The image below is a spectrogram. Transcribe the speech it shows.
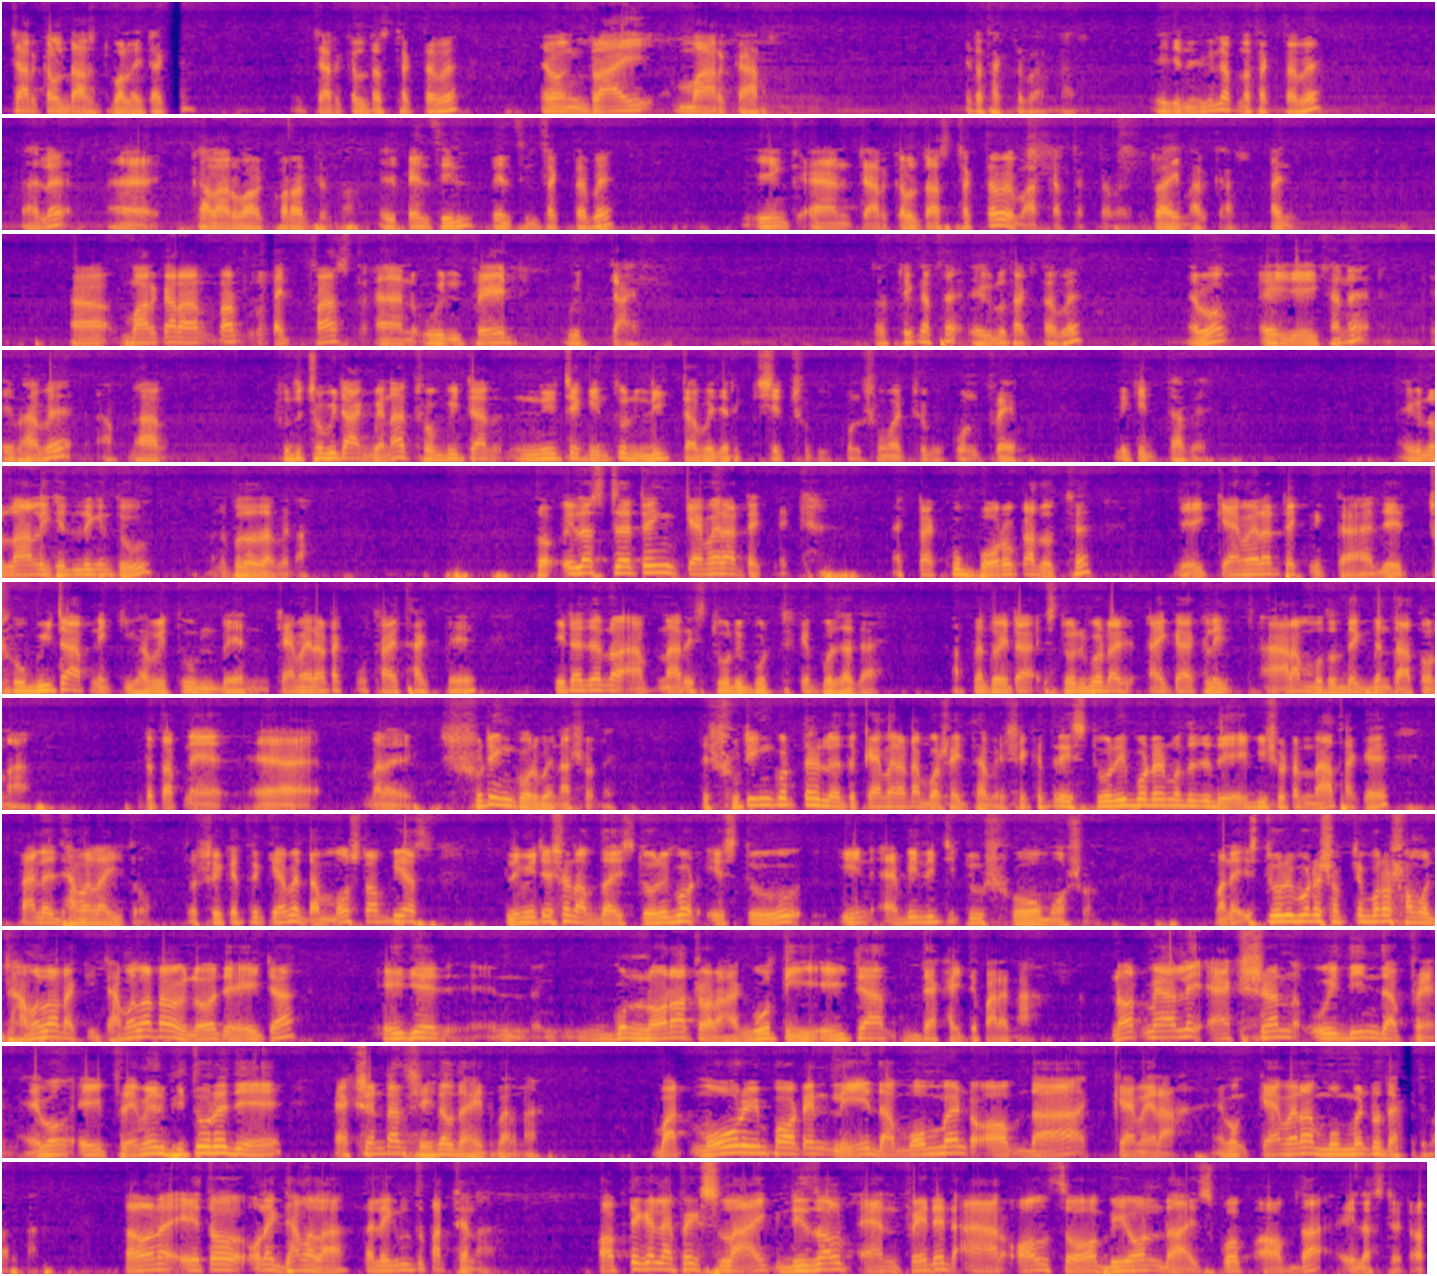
চারকল ডাস্ট বলে এটাকে, চারকল ডাস্ট থাকতে হবে এবং ড্রাই মার্কার এটা থাকতে হবে আপনার। এই জিনিসগুলো আপনার থাকতে হবে তাহলে কালার ওয়ার্ক করার জন্য। এই পেন্সিল পেন্সিল থাকতে হবে ইঙ্ক অ্যান্ড চারকল ডাস্ট থাকতে হবে মার্কার থাকতে হবে dry marker fine marker are not light fast and will fade with time তো ঠিক আছে, এগুলো থাকতে হবে। এবং এই যে এইখানে এইভাবে আপনার শুধু ছবিটা আঁকবে না, ছবিটার নিচে কিন্তু লিখতে হবে যে কিসের ছবি, কোন সময়ের ছবি, কোন ফ্রেম লিখে দিতে হবে। এগুলো না লিখে দিলে কিন্তু মানে বোঝা যাবে না। তো ইলাস্ট্রেটিং ক্যামেরা টেকনিক একটা খুব বড় কাজ হচ্ছে যে এই ক্যামেরা টেকনিকটা, যে ছবিটা আপনি কীভাবে তুলবেন, ক্যামেরাটা কোথায় থাকবে, এটা যেন আপনার স্টোরি বোর্ড থেকে বোঝা যায়। আপনি তো এটা স্টোরি বোর্ড আইকা খালি আরাম মতো দেখবেন, তা তো না। এটা তো আপনি মানে শুটিং করবেন আসলে। তো শুটিং করতে হলে তো ক্যামেরাটা বসাইতে হবে। সেক্ষেত্রে স্টোরি বোর্ডের মধ্যে যদি এই বিষয়টা না থাকে, তাহলে ঝামেলাই তো। তো সেক্ষেত্রে কি হবে? The most obvious limitation of the story board is to inability to show motion মানে স্টোরি বোর্ডের সবচেয়ে বড় সম ঝামেলাটা কি? ঝামেলাটা হইল যে এইটা, এই যে নড়াচড়া, গতি, এইটা দেখাইতে পারে না। Not merely action within the frame এবং এই ফ্রেমের ভিতরে যে অ্যাকশনটা সেটাও দেখাইতে পারে না। But more importantly the movement of the camera এবং ক্যামেরা মুভমেন্টও দেখাইতে পারে না। তার মানে এ তো অনেক ঝামেলা, তাহলে এগুলো তো পাচ্ছে না। Optical effects like dissolve and faded are also beyond the scope of the illustrator.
